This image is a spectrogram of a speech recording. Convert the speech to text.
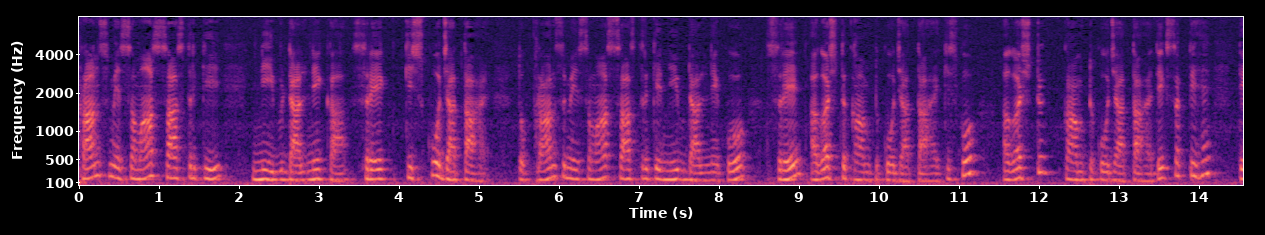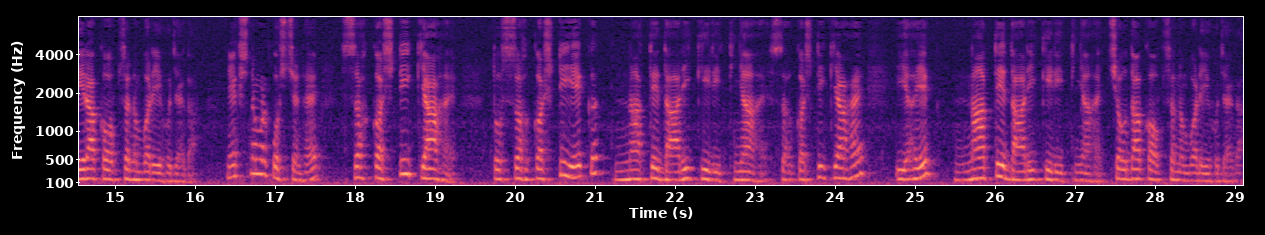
फ्रांस में समाज शास्त्र की नींव डालने का श्रेय किसको जाता है? तो फ्रांस में समाज शास्त्र के नींव डालने को श्रेय अगस्त काम्ट को जाता है। किसको? अगस्त काम्ट को जाता है। देख सकते हैं, तेरह का ऑप्शन नंबर ए हो जाएगा। नेक्स्ट नंबर क्वेश्चन है, सहकष्टी क्या है? तो सहकष्टी एक नातेदारी की रीतियाँ है। सहकष्टी क्या है? यह एक नातेदारी की रीतियाँ हैं। चौदह का ऑप्शन नंबर ए हो जाएगा।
